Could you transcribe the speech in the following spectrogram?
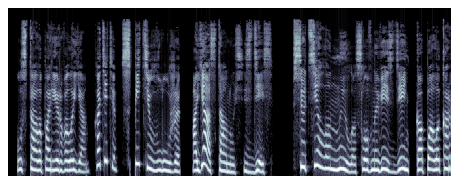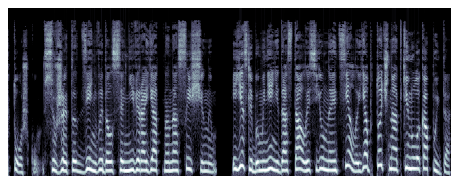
— устало парировала я. «Хотите, спите в луже, а я останусь здесь». Все тело ныло, словно весь день копало картошку. Все же этот день выдался невероятно насыщенным. И если бы мне не досталось юное тело, я бы точно откинула копыта.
